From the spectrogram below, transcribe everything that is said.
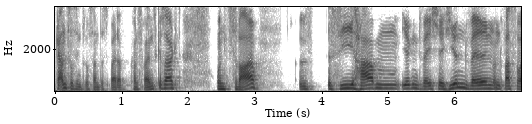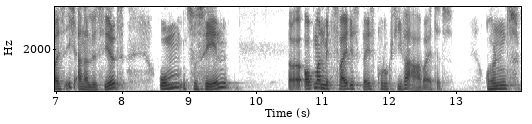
ganz was Interessantes bei der Konferenz gesagt. Und zwar, sie haben irgendwelche Hirnwellen und was weiß ich analysiert, um zu sehen, äh, ob man mit zwei Displays produktiver arbeitet. Und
